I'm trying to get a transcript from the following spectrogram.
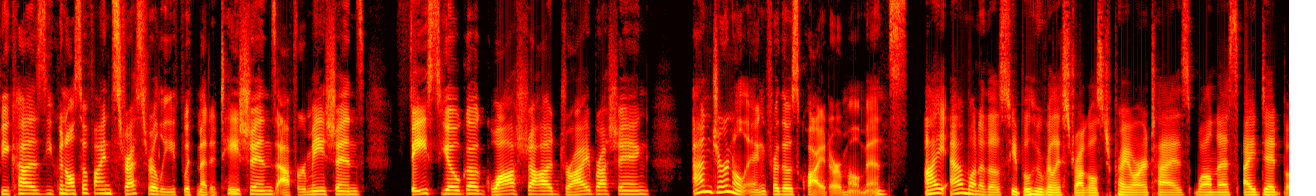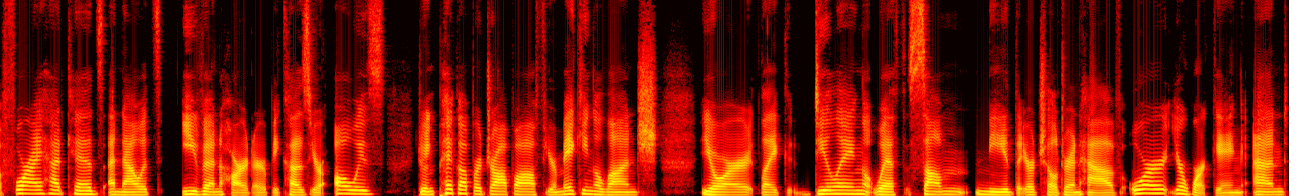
because you can also find stress relief with meditations, affirmations, face yoga, gua sha, dry brushing, and journaling for those quieter moments. I am one of those people who really struggles to prioritize wellness. I did before I had kids, and now it's even harder because you're always doing pickup or drop off, you're making a lunch, you're like dealing with some need that your children have, or you're working. And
